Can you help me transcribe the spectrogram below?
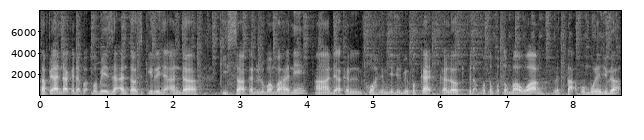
tapi anda akan dapat perbezaan tau. Sekiranya anda kisarkan dulu bahan-bahan ni aa, ah, dia akan kuah dia menjadi lebih pekat. Kalau kita nak potong-potong bawang letak pun boleh juga.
